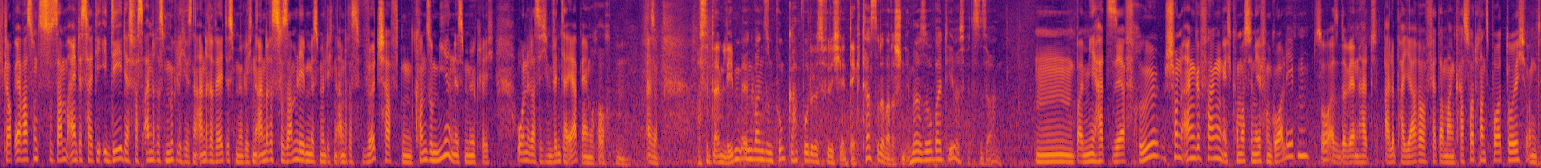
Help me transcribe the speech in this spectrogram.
ich glaube, eher was uns zusammen eint, ist halt die Idee, dass was anderes möglich ist. Eine andere Welt ist möglich, ein anderes Zusammenleben ist möglich, ein anderes Wirtschaften, Konsumieren ist möglich, ohne dass ich im Winter Erdbeeren brauche. Also Hast du in deinem Leben irgendwann so einen Punkt gehabt, wo du das für dich entdeckt hast? Oder war das schon immer so bei dir? Was würdest du sagen? Mm, Bei mir hat sehr früh schon angefangen. Ich komme aus der Nähe von Gorleben. So, also da werden halt alle paar Jahre fährt da mal ein Castor-Transport durch und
